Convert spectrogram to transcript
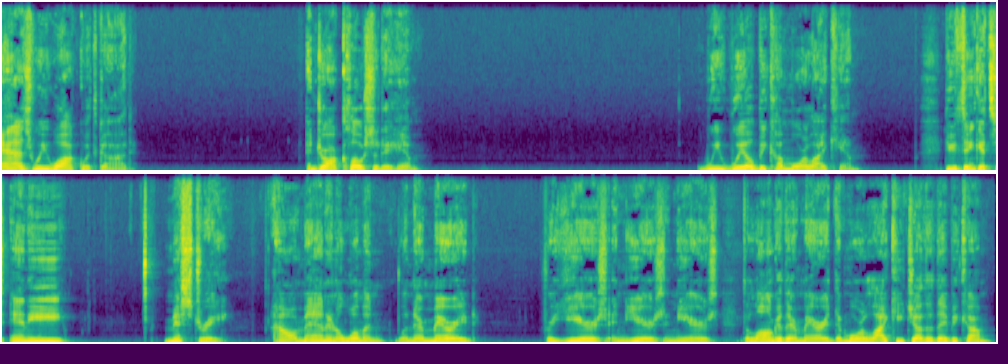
as we walk with God and draw closer to him, we will become more like him. Do you think it's any mystery how a man and a woman, when they're married for years and years and years, the longer they're married, the more like each other they become?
